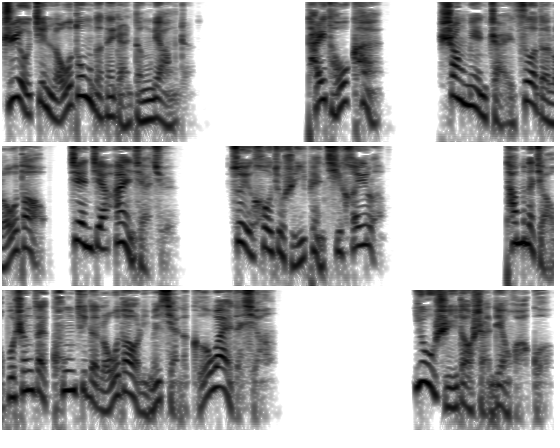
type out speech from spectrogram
只有进楼洞的那盏灯亮着。抬头看，上面窄仄的楼道渐渐暗下去，最后就是一片漆黑了。他们的脚步声在空寂的楼道里面显得格外的响。又是一道闪电划过，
